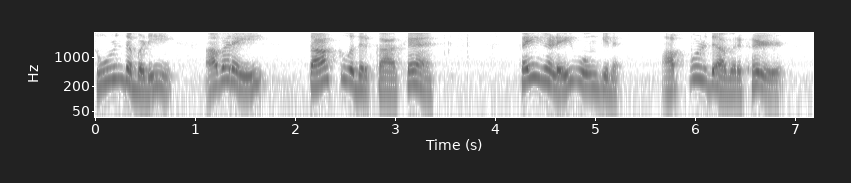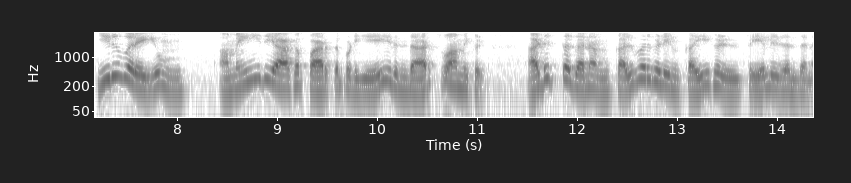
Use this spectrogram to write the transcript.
சூழ்ந்தபடி அவரை தாக்குவதற்காக கைகளை ஓங்கின அப்பொழுது அவர்கள் இருவரையும் அமைதியாக பார்த்தபடியே இருந்தார் சுவாமிகள். அடுத்த கணம் கல்வர்களின் கைகள் செயலிழந்தன.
